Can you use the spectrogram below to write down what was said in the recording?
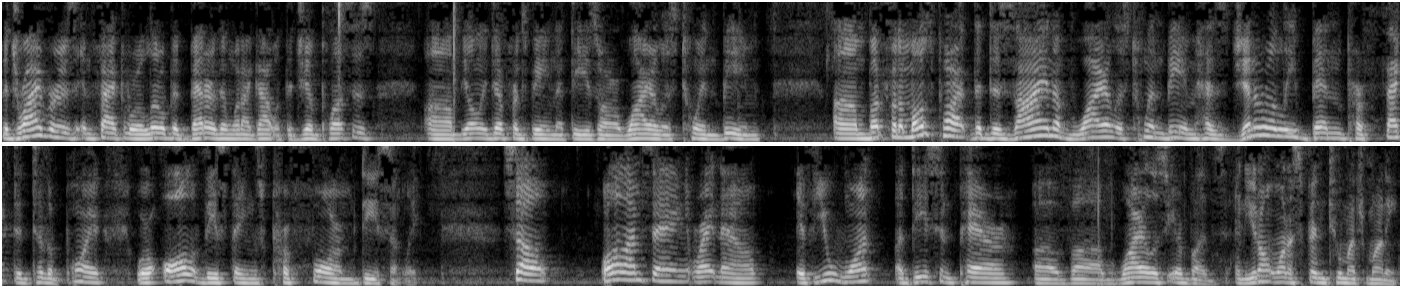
The drivers, in fact, were a little bit better than what I got with the Jib Pluses. Um, the only difference being that these are wireless twin beam. Um, but for the most part, the design of wireless twin beam has generally been perfected to the point where all of these things perform decently. So all I'm saying right now, if you want a decent pair of uh, wireless earbuds and you don't want to spend too much money,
